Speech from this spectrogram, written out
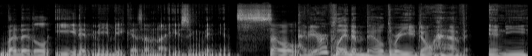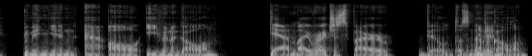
but it'll eat at me because I'm not using minions. So have you ever played a build where you don't have any minion at all, even a golem? Yeah, my righteous fire build doesn't have a golem.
